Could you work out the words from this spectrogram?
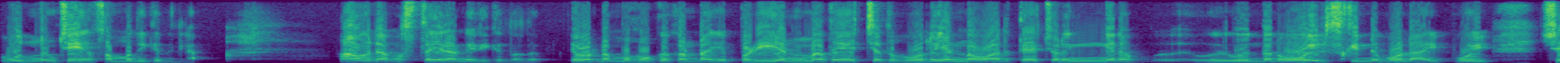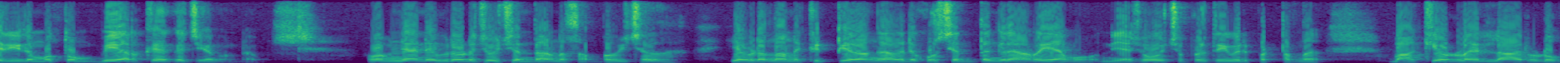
ഒന്നും ചെയ്യാൻ സമ്മതിക്കുന്നില്ല. ആ ഒരു അവസ്ഥയിലാണ് ഇരിക്കുന്നത് ഇവരുടെ മുഖമൊക്കെ കണ്ടാൽ എപ്പോഴും എണ്ണ തേച്ചതുപോലെ എണ്ണ വാരി തേച്ചോടെ ഇങ്ങനെ എന്താണ് ഓയിൽ സ്കിന്ന് പോലെ ആയിപ്പോയി ശരീരം മൊത്തം വേർക്കുകയൊക്കെ ചെയ്യുന്നുണ്ട്. അപ്പം ഞാൻ ഇവരോട് ചോദിച്ചു എന്താണ് സംഭവിച്ചത്? എവിടെ നിന്നാണ് കിട്ടിയത്? അങ്ങനെ അതിനെക്കുറിച്ച് എന്തെങ്കിലും അറിയാമോ? എന്ന് ഞാൻ ചോദിച്ചപ്പോഴത്തേക്ക് ഇവർ പെട്ടെന്ന് ബാക്കിയുള്ള എല്ലാവരോടും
